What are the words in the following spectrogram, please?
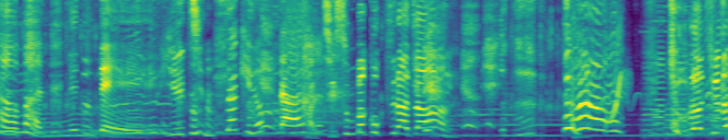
다 봤는데 얘 진짜 귀엽다. 같이 숨바꼭질하자. 줄어들어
